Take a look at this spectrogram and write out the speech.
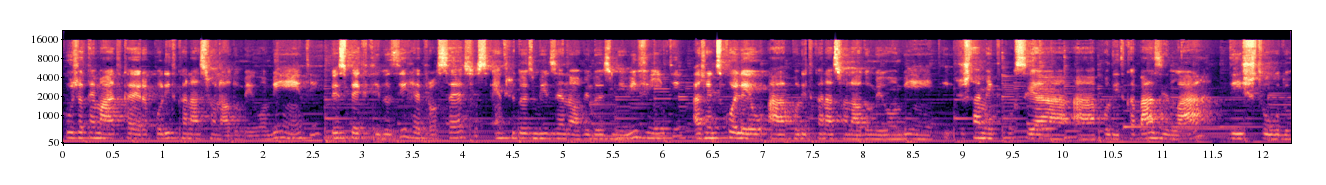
cuja temática era Política Nacional do Meio Ambiente, Perspectivas e Retrocessos entre 2019 e 2020. A gente escolheu a Política Nacional do Meio Ambiente justamente por ser a, a política basilar de estudo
